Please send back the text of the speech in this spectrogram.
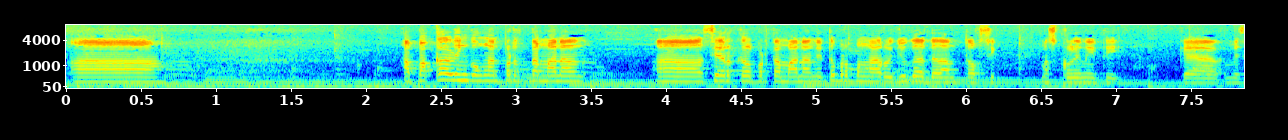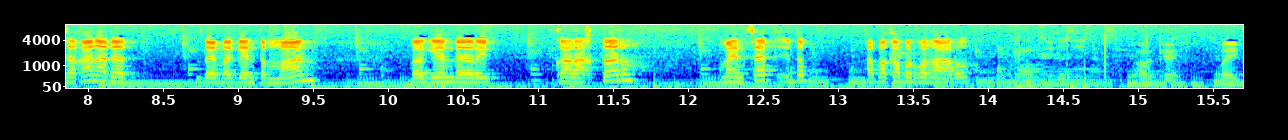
eh, apakah lingkungan pertemanan eh, circle pertemanan itu berpengaruh juga dalam toxic masculinity kayak misalkan ada ada bagian teman bagian dari karakter mindset itu apakah berpengaruh Gitu. Oke, baik.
